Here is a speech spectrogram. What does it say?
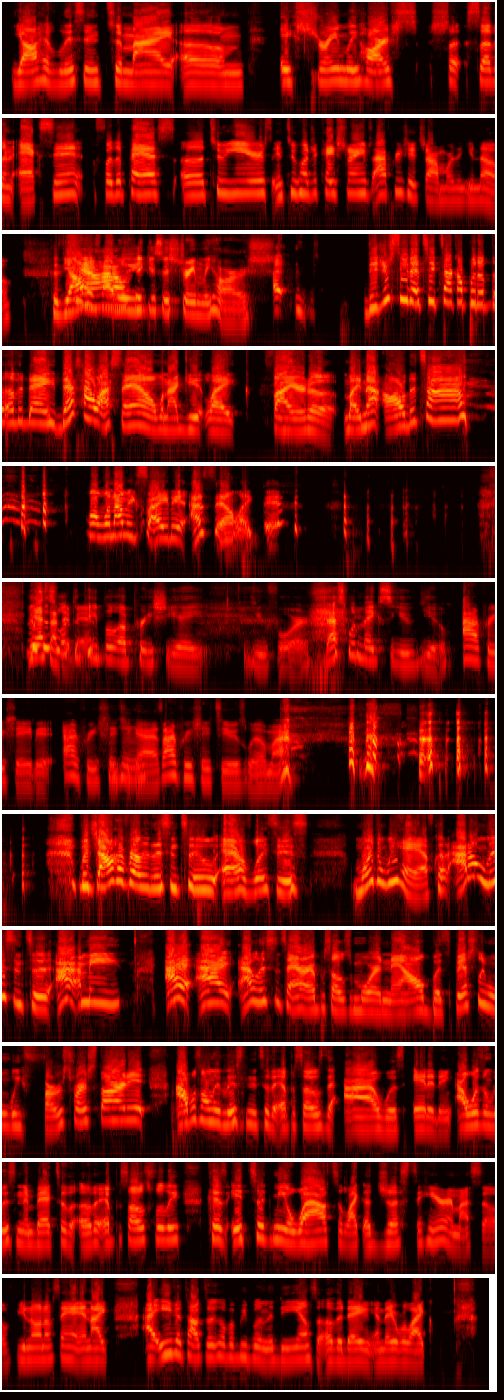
y'all have listened to my um extremely harsh s- southern accent for the past uh two years and 200k streams i appreciate y'all more than you know because y'all yeah, have I don't think it's extremely harsh. I- did you see that tiktok i put up the other day that's how i sound when i get like fired up like not all the time but when i'm excited i sound like that this Yes, is I what the that. people appreciate you for. That's what makes you you. i appreciate it i appreciate you Mhm. guys i appreciate you as well my but y'all have probably listened to our voices more than we have because I don't listen to. I, I mean, I I I listen to our episodes more now, but especially when we first first started, I was only listening to the episodes that I was editing. I wasn't listening back to the other episodes fully because it took me a while to like adjust to hearing myself. You know what I'm saying? And like I even talked to a couple people in the DMs the other day, and they were like,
